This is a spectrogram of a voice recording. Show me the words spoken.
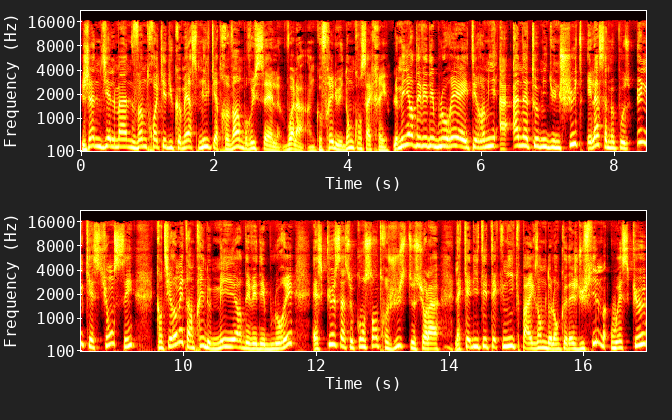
Jeanne Dielman, 23 quai du commerce, 1080 Bruxelles. Voilà, un coffret lui est donc consacré. Le meilleur DVD Blu-ray a été remis à Anatomie d'une chute, et là ça me pose une question, c'est quand ils remettent un prix de meilleur DVD Blu-ray, est-ce que ça se concentre juste sur la, la qualité technique, par exemple, de l'encodage du film, ou est-ce que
